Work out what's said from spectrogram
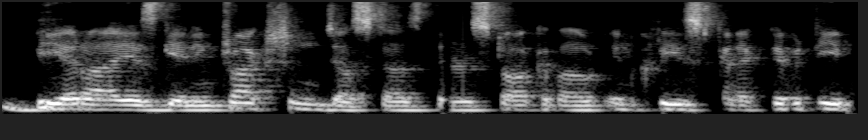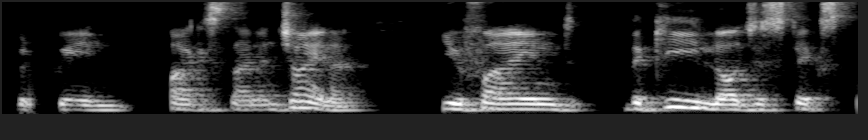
BRI is gaining traction, just as there's talk about increased connectivity between Pakistan and China, you find the key logistics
